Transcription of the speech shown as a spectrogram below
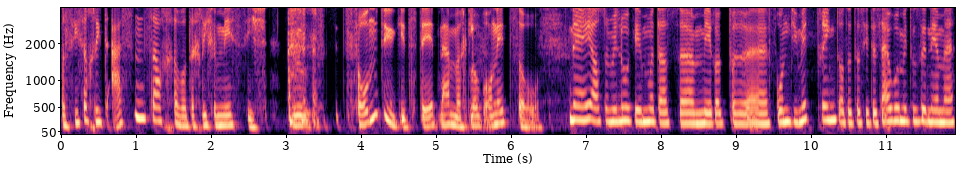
Was sind so die Essenssachen, die du ein vermisst? das Fondue gibt es dort nämlich, glaube auch nicht so. Nein, also wir schauen immer, dass äh, mir jemand äh, Fondue mitbringt oder dass ich das selber mit rausnehme.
